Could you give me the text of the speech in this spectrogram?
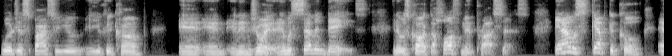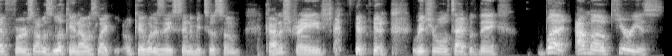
we'll just sponsor you and you can come and, and, and enjoy it. And it was seven days and it was called the Hoffman process. And I was skeptical at first. I was looking, I was like, okay, what is they sending me to some kind of strange ritual type of thing? But I'm a curious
